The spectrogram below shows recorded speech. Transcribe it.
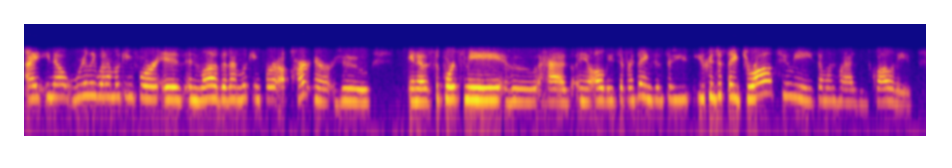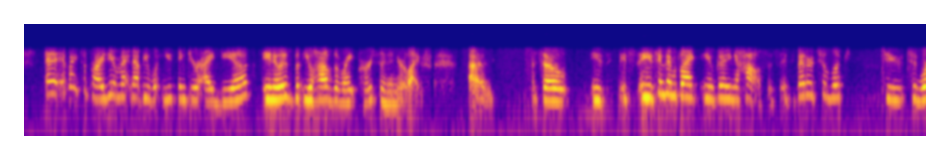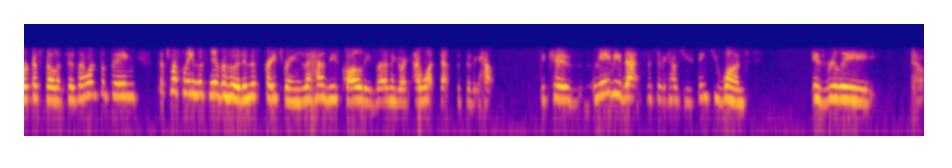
I, you know, really what I'm looking for is in love, that I'm looking for a partner who you know, supports me, who has, you know, all these different things. And so you, you can just say, draw to me someone who has these qualities. And it, it might surprise you. It might not be what you think your idea, you know, is, but you'll have the right person in your life. Uh, so it's it's the same thing with like you know getting a house. It's it's better to look to to work a spell that says I want something that's roughly in this neighborhood, in this price range, that has these qualities, rather than going I want that specific house, because maybe that specific house you think you want is really you know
